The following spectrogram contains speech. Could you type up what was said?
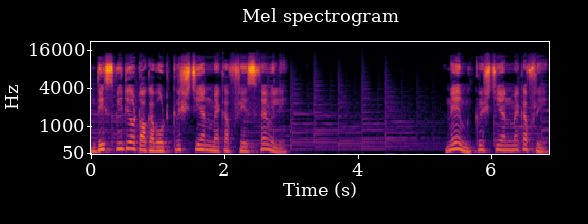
This video talk about Christian McCaffrey's family. Name Christian McCaffrey.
